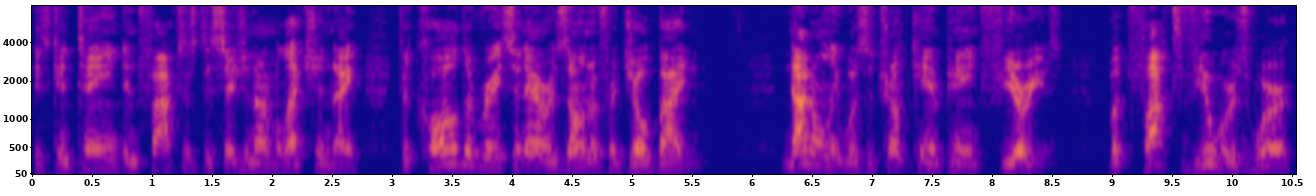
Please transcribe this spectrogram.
is contained in Fox's decision on election night to call the race in Arizona for Joe Biden. Not only was the Trump campaign furious, but Fox viewers were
